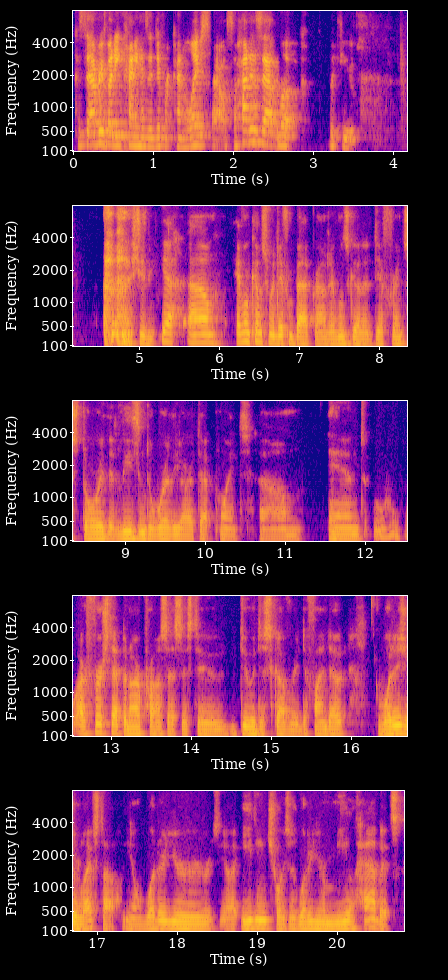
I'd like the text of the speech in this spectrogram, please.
because everybody kind of has a different kind of lifestyle. So, how does that look with you? excuse me. Yeah, um, everyone comes from a different background. Everyone's got a different story that leads them to where they are at that point. Um, And our first step in our process is to do a discovery to find out what is your lifestyle. You know, what are your uh, eating choices? What are your meal habits?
